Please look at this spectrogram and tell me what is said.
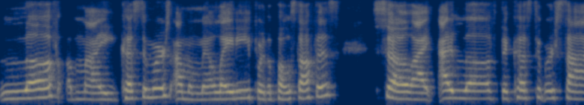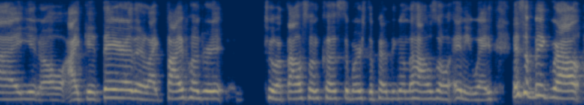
love my customers. I'm a mail lady for the post office. So like I love the customer side, you know, I get there, they're like 500 to a thousand customers depending on the household. Anyways it's a big route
